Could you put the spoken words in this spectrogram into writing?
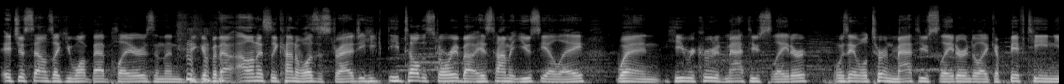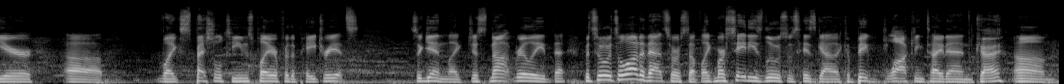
it just sounds like you want bad players and then be good. but that honestly kind of was a strategy. He, he'd tell the story about his time at UCLA when he recruited Matthew Slater and was able to turn Matthew Slater into like a 15 year uh, like special teams player for the Patriots. So again, like just not really that, but so it's a lot of that sort of stuff. Like Marcedes Lewis was his guy, like a big blocking tight end. Okay. Um,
